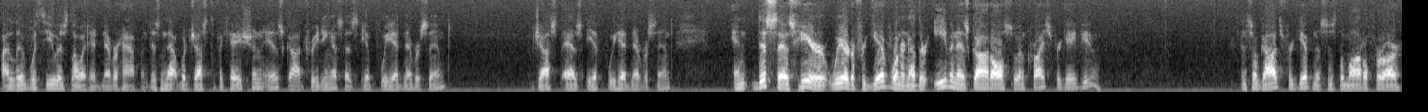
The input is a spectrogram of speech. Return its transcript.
I live with you as though it had never happened. Isn't that what justification is? God treating us as if we had never sinned? Just as if we had never sinned? And this says here, we are to forgive one another even as God also in Christ forgave you. And so God's forgiveness is the model for our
